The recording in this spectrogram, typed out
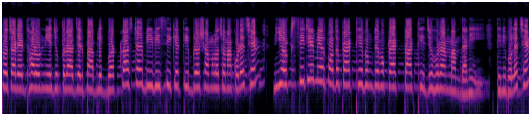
প্রচারের ধরন নিয়ে যুক্তরাজ্যের পাবলিক ব্রডকাস্টার বিবিসি কে তীব্র সমালোচনা করেছেন নিউ ইয়র্ক সিটির মেয়র পদপ্রার্থী এবং ডেমোক্র্যাট প্রার্থী জোহরান মামদানি। তিনি বলেছেন,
